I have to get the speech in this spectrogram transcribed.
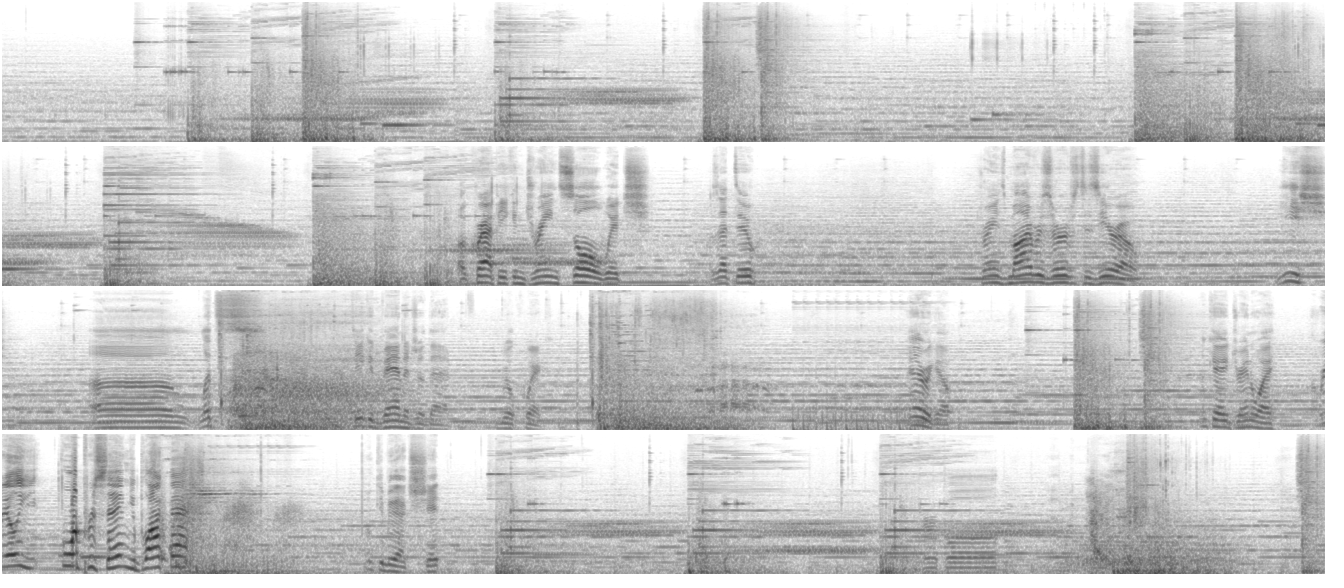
Oh crap, he can drain soul, which... What does that do? Drains my reserves to zero. Yeesh. Uh, let's take advantage of that real quick. There we go. Okay, drain away. Really? 4%? You block that? Don't give me that shit.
